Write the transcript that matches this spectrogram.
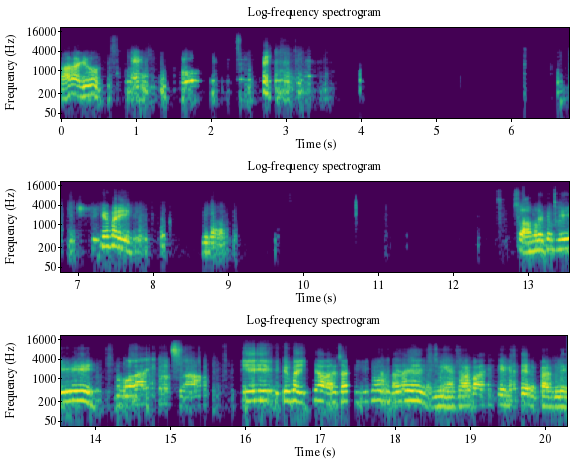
ਬਾਹਰ ਆ ਜਾਓ। ਠੀਕ ਹੈ ਭਾਈ। ਸਲਾਮ ਅਲੈਕਮ ਜੀ। ਵਾਲੇਕੁਮ ਸਲਾਮ। ਇਹ ਬਿੱਟੂ ਭਾਈ ਕੀ ਹਾਲ ਹੈ? ਸਭ ਠੀਕ ਹੋ ਕਿਤੇ ਤੇ ਮੀਆਂ ਸਾਹਿਬ ਤੇ ਪੜ ਲੈ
